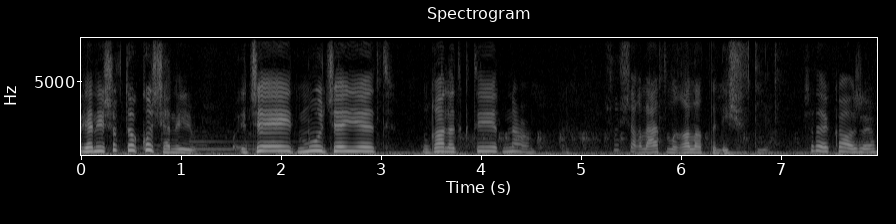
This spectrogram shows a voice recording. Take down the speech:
يعني شفت كل شيء يعني جيد مو جيد غلط كتير نعم شو الشغلات الغلط اللي شفتيها؟ شو هيك كاجم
